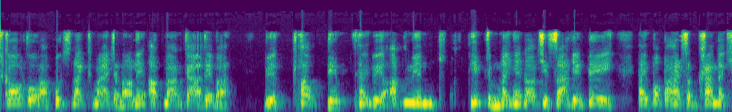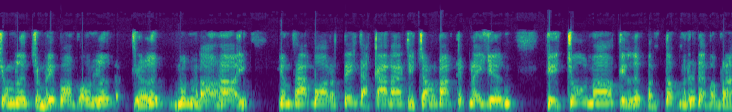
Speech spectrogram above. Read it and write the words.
ស្គាល់គោអាពុជស្ដេចខ្មែរចំណនេះអត់បានការទេបាទ វាថោកទាបហើយវាអត់មានភាពចំណេញដល់ជាតិសាសន៍យើងទេហើយបបផាតសំខាន់ដែលខ្ញុំលើកជម្រាបបងប្អូនលើកជាលើកមុនម្ដងហើយខ្ញុំថាបរទេសតែកាលណាជាចង់បានទឹកដីយើងគេចូលមកគេលើកបន្ទប់មនុស្សដែលបម្រើ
